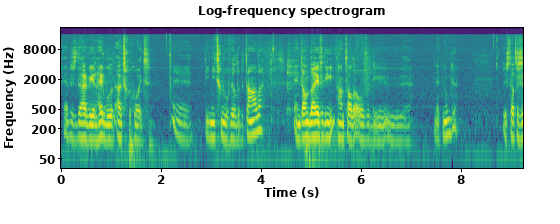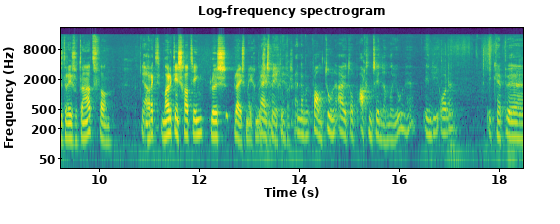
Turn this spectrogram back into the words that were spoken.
hebben ze daar weer een heleboel uitgegooid die niet genoeg wilden betalen. En dan blijven die aantallen over die u net noemde. Dus dat is het resultaat van Ja. Markt, marktinschatting plus prijsmechanisme. prijsmechanisme. En dat kwam toen uit op 28 miljoen hè, in die orde. Ik heb eh,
